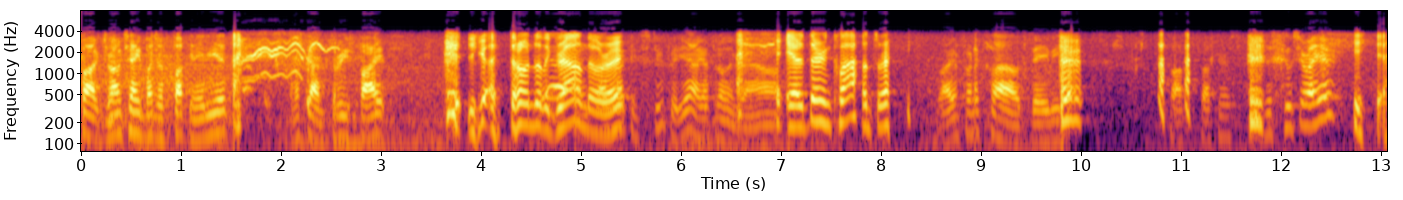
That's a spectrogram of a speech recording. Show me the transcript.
fuck drunk tank, bunch of fucking idiots. Got three fights. you got thrown to the ground though, right? Fucking stupid. Yeah, I got thrown to the ground. Yeah, they're in clouds, right? Right in front of clouds, baby. Fuck suckers. Is this Kookster right here? yeah.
